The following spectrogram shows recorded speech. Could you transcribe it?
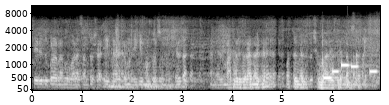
ಸೇರಿದ್ದು ಕೂಡ ನಮಗೆ ಬಹಳ ಸಂತೋಷ. ಈ ಕಾರ್ಯಕ್ರಮ ಹೀಗೆ ಮುಂದುವರಿಸೋಣ ಅಂತ ಹೇಳ್ತಾ ಎರಡು ಮಾತುಗಳಿಗೆ ವಿರಾಮ ಹೇಳ್ತೇನೆ ಮತ್ತೊಮ್ಮೆ ಶುಭ ನಮಸ್ಕಾರ.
